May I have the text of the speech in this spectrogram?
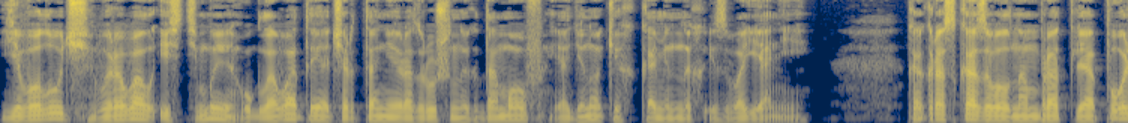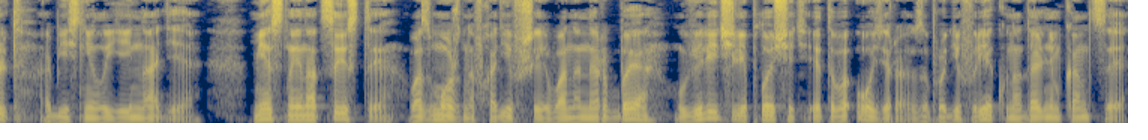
Его луч вырывал из тьмы угловатые очертания разрушенных домов и одиноких каменных изваяний. «Как рассказывал нам брат Леопольд», — объяснила ей Надя, Местные нацисты, возможно, входившие в АННРБ, увеличили площадь этого озера, запрудив реку на дальнем конце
